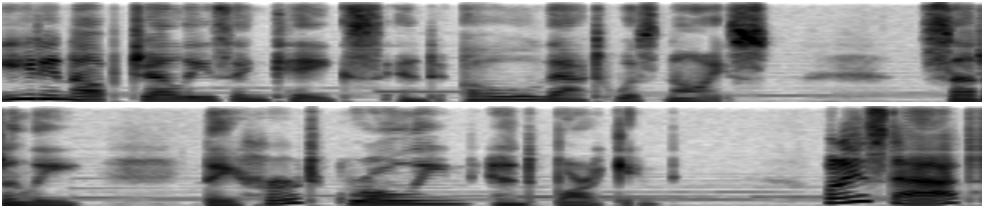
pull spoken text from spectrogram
eating up jellies and cakes and all that was nice. Suddenly, they heard growling and barking. What is that?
